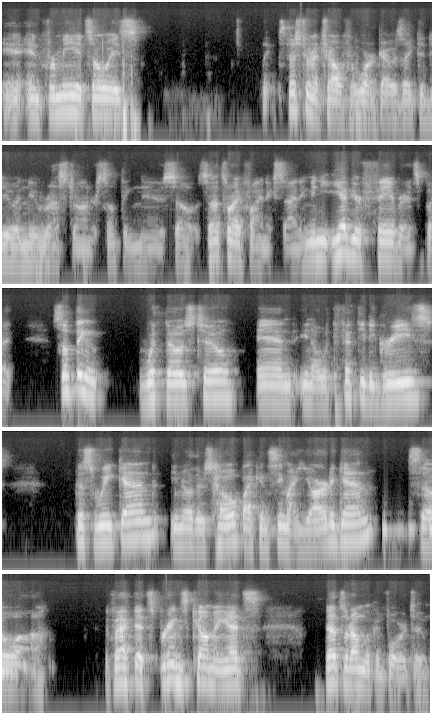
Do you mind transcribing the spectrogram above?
And, and for me, it's always, especially when I travel for work, I always like to do a new restaurant or something new. So so that's what I find exciting. I mean, you have your favorites, but something with those two, and you know, with the 50 degrees this weekend, you know, there's hope. I can see my yard again. So uh, the fact that spring's coming, that's that's what I'm looking forward to.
